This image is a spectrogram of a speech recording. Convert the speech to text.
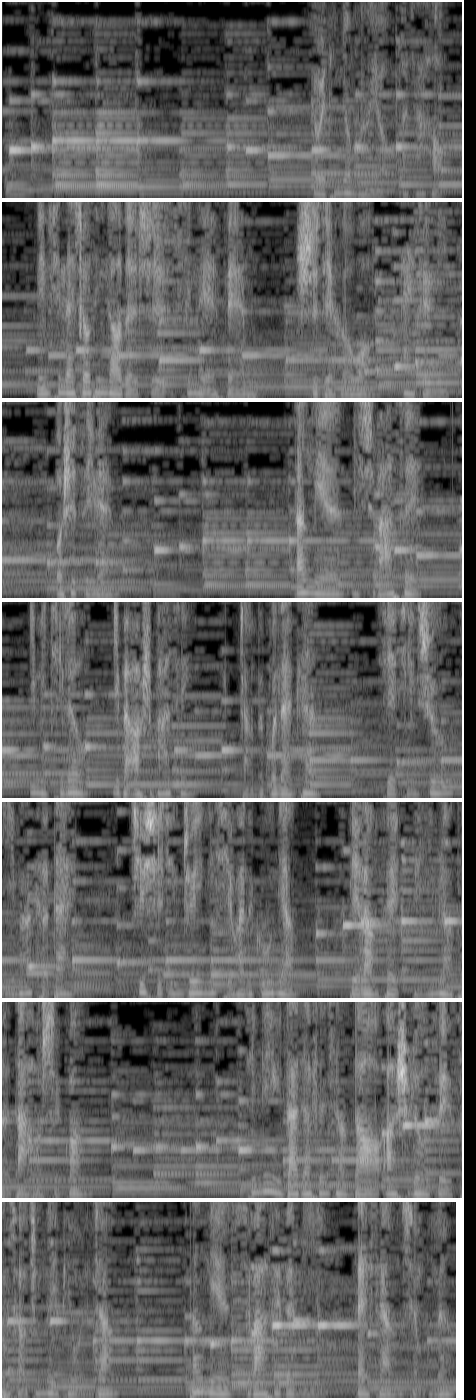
各位听众朋友，大家好，您现在收听到的是心理 FM，世界和我爱着你，我是子源。当年你十八岁，一米七六，一百二十八斤，长得不难看，写情书姨妈可待，去使劲追你喜欢的姑娘，别浪费每一秒的大好时光。今天与大家分享到二十六岁宋小军的一篇文章。当年十八岁的你在想什么呢？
